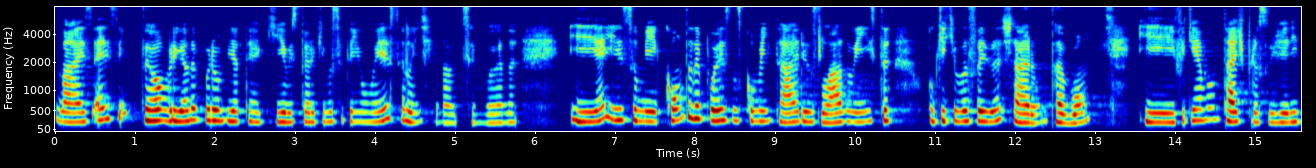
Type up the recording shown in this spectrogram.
Mas é isso então, obrigada por ouvir até aqui. Eu espero que você tenha um excelente final de semana. E é isso, me conta depois nos comentários lá no Insta o que, que vocês acharam, tá bom? E fiquem à vontade para sugerir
